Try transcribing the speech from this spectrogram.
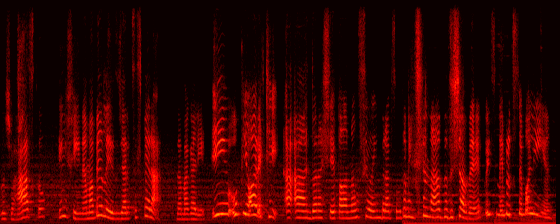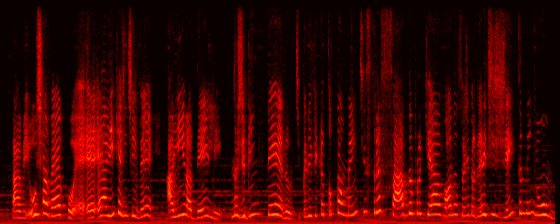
no churrasco. Enfim, né? Uma beleza, já era de se esperar da Magali. E o pior é que a, a Dona Xepa, ela não se lembra absolutamente nada do Chaveco e se lembra do Cebolinha, sabe? O Chaveco, é, é, é, aí que a gente vê a ira dele no gibi inteiro. Tipo, ele fica totalmente estressado porque a avó não se lembra dele de jeito nenhum.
